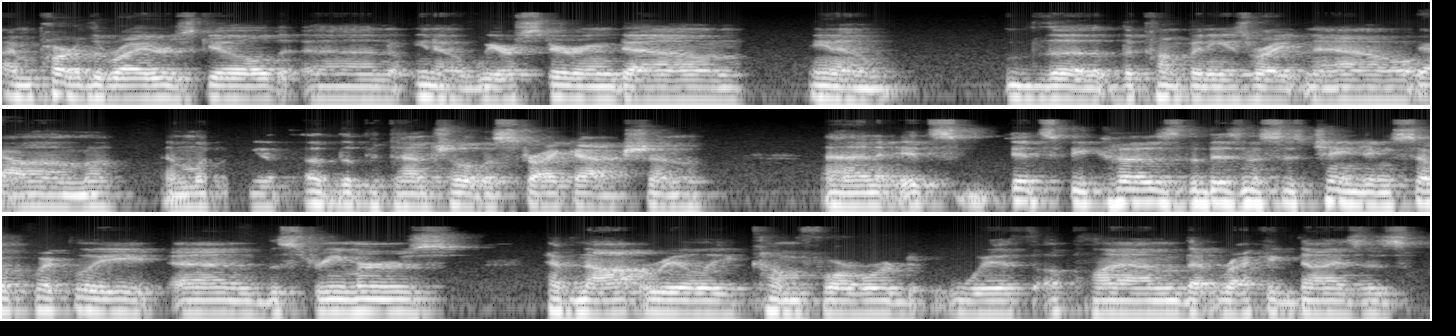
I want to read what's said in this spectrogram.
I'm part of the Writers Guild, and you know we are staring down you know the the companies right now yeah. um, and looking at the potential of a strike action. And it's it's because the business is changing so quickly, and the streamers have not really come forward with a plan that recognizes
